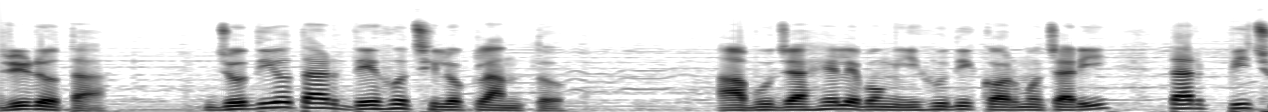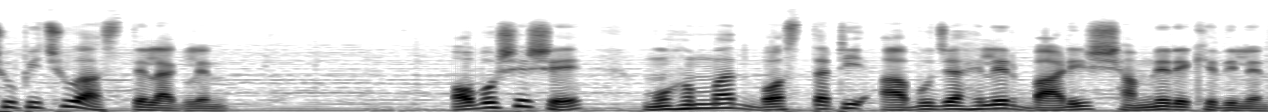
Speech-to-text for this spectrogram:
দৃঢ়তা, যদিও তার দেহ ছিল ক্লান্ত। আবু জাহেল এবং ইহুদি কর্মচারী তার পিছু পিছু আসতে লাগলেন। অবশেষে মোহাম্মদ বস্তাটি আবু জাহেলের বাড়ির সামনে রেখে দিলেন।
